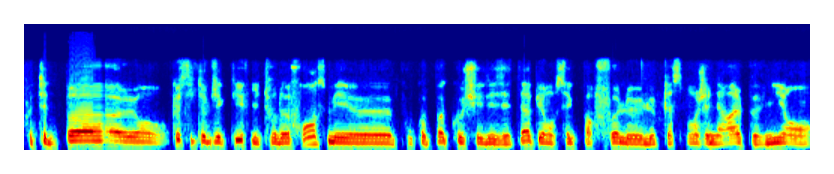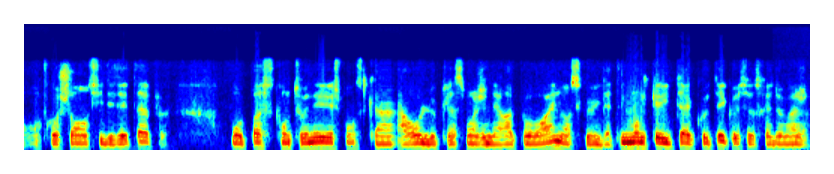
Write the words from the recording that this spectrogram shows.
Peut-être pas euh, que cet objectif du Tour de France, mais euh, pourquoi pas cocher des étapes. Et on sait que parfois le, le classement général peut venir en, en cochant aussi des étapes. On ne va pas se cantonner, je pense, qu'à un rôle de classement général pour Warren, parce qu'il a tellement de qualité à côté que ce serait dommage.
